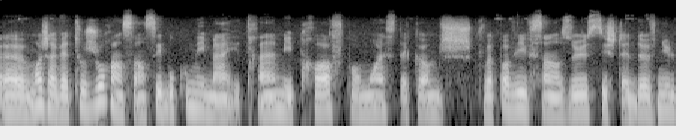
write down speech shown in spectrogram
Euh, moi, j'avais toujours encensé beaucoup mes maîtres, hein. mes profs. Pour moi, c'était comme je ne pouvais pas vivre sans eux si j'étais devenue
